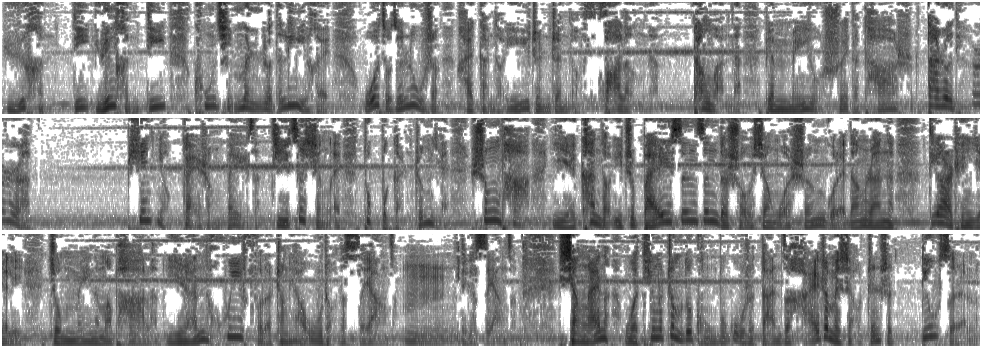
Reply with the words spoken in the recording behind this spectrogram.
雨很低，云很低，空气闷热的厉害。我走在路上，还感到一阵阵的发冷呢。当晚呢，便没有睡得踏实。大热天儿啊，偏要盖上被子，几次醒来都不敢睁眼，生怕也看到一只白森森的手向我伸过来。当然呢，第二天夜里就没那么怕了，已然恢复了张牙舞爪的死样子。嗯，这个死样子。想来呢，我听了这么多恐怖故事，胆子还这么小，真是丢死人了。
